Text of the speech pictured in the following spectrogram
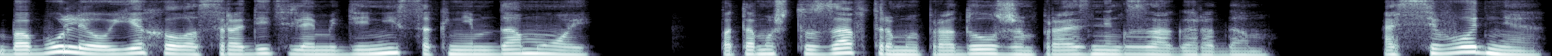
Бабуля уехала с родителями Дениса к ним домой, потому что завтра мы продолжим праздник за городом. А сегодня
